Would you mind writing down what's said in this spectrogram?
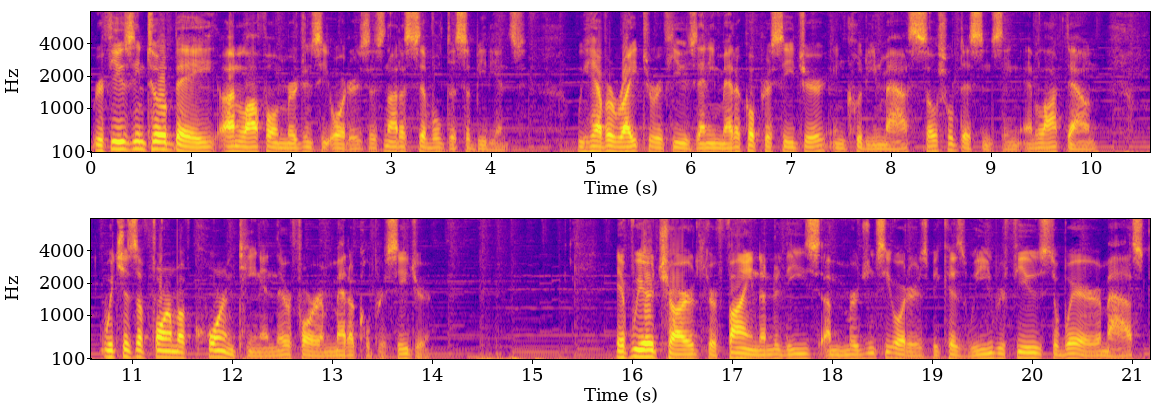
Refusing to obey unlawful emergency orders is not a civil disobedience. We have a right to refuse any medical procedure, including mass social distancing and lockdown, which is a form of quarantine and therefore a medical procedure. If we are charged or fined under these emergency orders because we refuse to wear a mask,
